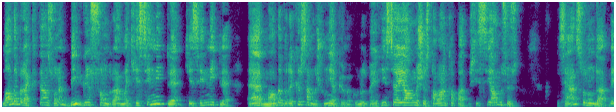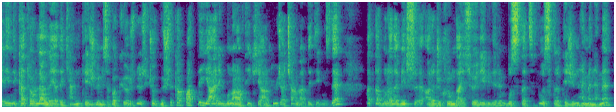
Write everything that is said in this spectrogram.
Malda bıraktıktan sonra bir gün sonra ama kesinlikle kesinlikle eğer malda bırakırsam da şunu yapıyorum bak unutmayın. Hisseyi almışız, tavan kapatmış. Hisseyi almışız. Seans sonunda belli indikatörlerle ya da kendi tecrübemize bakıyoruz. Diyoruz ki çok güçlü kapattı. Yarın bunu artı 2 artı 3 açarlar dediğimizde hatta burada bir e, aracı kurum dahi söyleyebilirim. Bu, strate- bu stratejinin hemen hemen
